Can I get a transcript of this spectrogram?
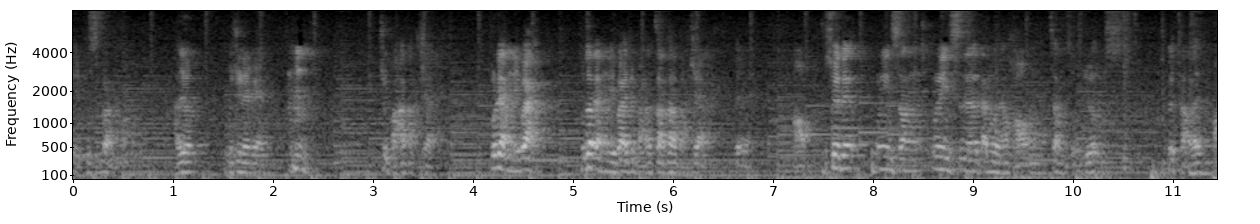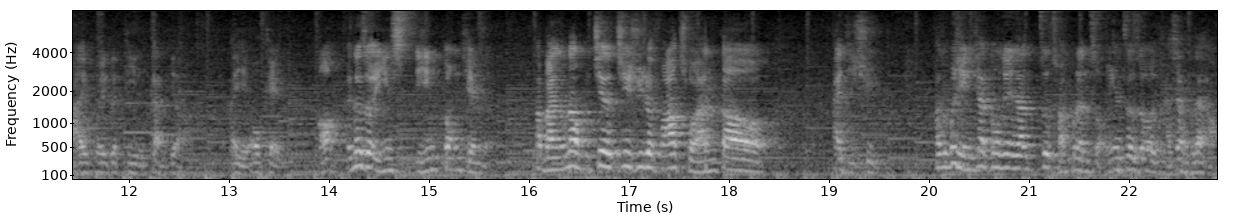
也不是办法，他就回去那边 就把他打下来，不两个礼拜，不到两个礼拜就把他炸弹打下来，对不对？好，所以呢，威尼斯威尼斯呢，单位很好，这样子我就就打来把一一个敌人干掉，那也 OK。好，那时候已经已经冬天了，那反正那我们接着继续就发船到埃及去。他说不行，现在冬天，下这船不能走，因为这时候海象不太好。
